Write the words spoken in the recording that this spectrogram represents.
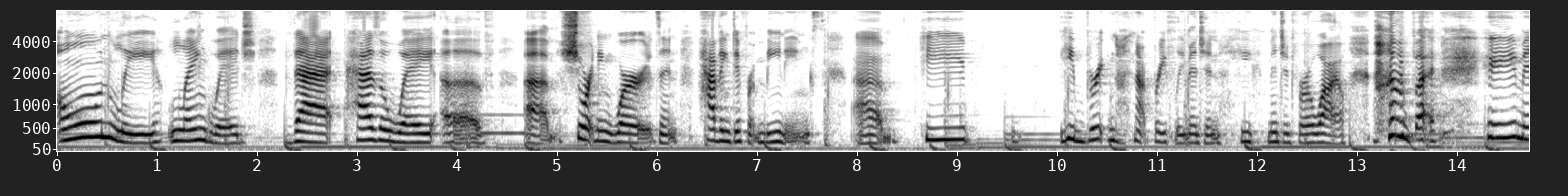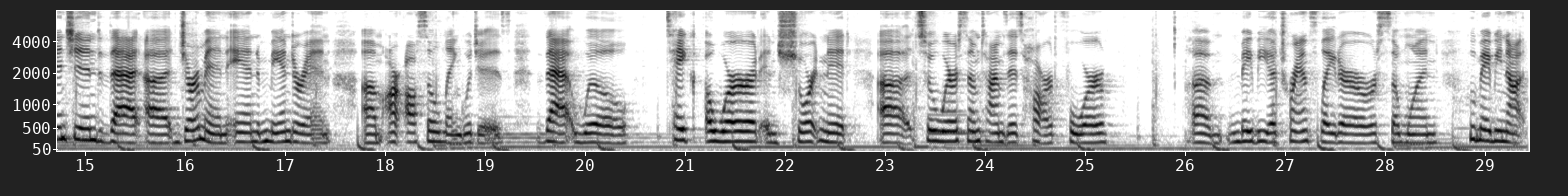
only language that has a way of um, shortening words and having different meanings. Um, he he not briefly mentioned he mentioned for a while but he mentioned that uh, german and mandarin um, are also languages that will take a word and shorten it uh, to where sometimes it's hard for um, maybe a translator or someone who maybe not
